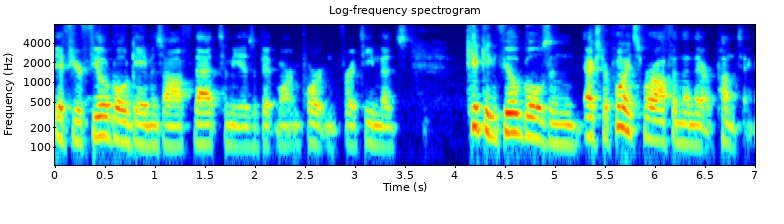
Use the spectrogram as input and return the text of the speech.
if your field goal game is off, that to me is a bit more important for a team that's kicking field goals and extra points more often than they're punting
